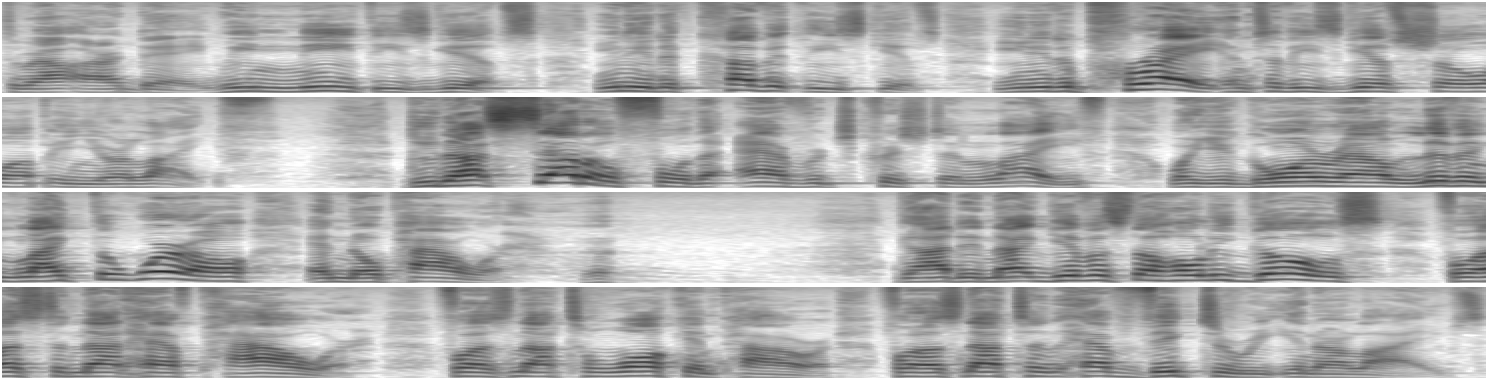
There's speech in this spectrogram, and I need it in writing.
throughout our day. We need these gifts. You need to covet these gifts. You need to pray until these gifts show up in your life. Do not settle for the average Christian life where you're going around living like the world and no power. God did not give us the Holy Ghost for us to not have power, for us not to walk in power, for us not to have victory in our lives.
